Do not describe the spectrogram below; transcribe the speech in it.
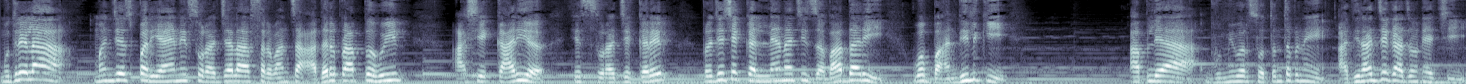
मुद्रेला म्हणजेच पर्यायाने स्वराज्याला सर्वांचा आदर प्राप्त होईल असे कार्य हे स्वराज्य करेल. प्रजेच्या कल्याणाची जबाबदारी व बांधिलकी आपल्या भूमीवर स्वतंत्रपणे अधिराज्य गाजवण्याची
